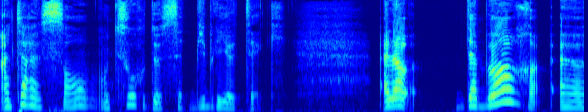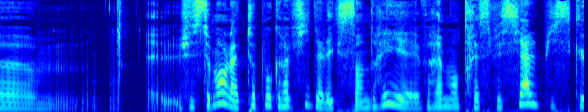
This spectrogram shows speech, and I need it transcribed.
intéressants autour de cette bibliothèque. Alors d'abord, euh, justement la topographie d'Alexandrie est vraiment très spéciale puisque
